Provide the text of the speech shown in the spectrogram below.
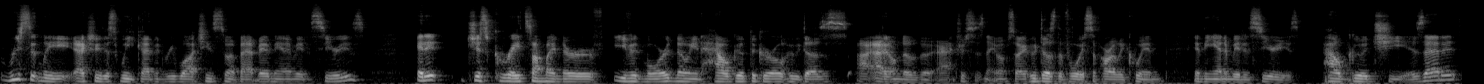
recently, actually this week, I've been rewatching some of Batman the animated series, and it just grates on my nerve even more knowing how good the girl who does I, I don't know the actress's name. I'm sorry, who does the voice of Harley Quinn in the animated series, how good she is at it.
